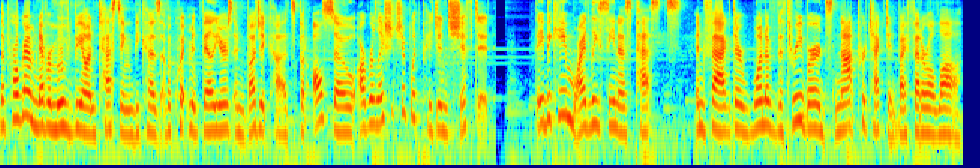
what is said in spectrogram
The program never moved beyond testing because of equipment failures and budget cuts, but also our relationship with pigeons shifted. They became widely seen as pests, in fact, they're one of the three birds not protected by federal law,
